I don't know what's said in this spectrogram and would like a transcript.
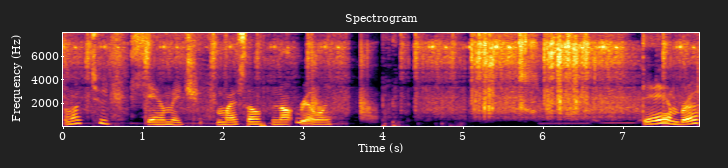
I want to damage myself, not really. Damn, bruh.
